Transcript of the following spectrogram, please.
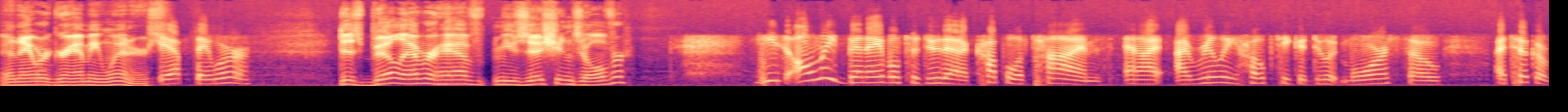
and they were Grammy winners. Yep, they were. Does Bill ever have musicians over? He's only been able to do that a couple of times, and I, I really hoped he could do it more. So I took a,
